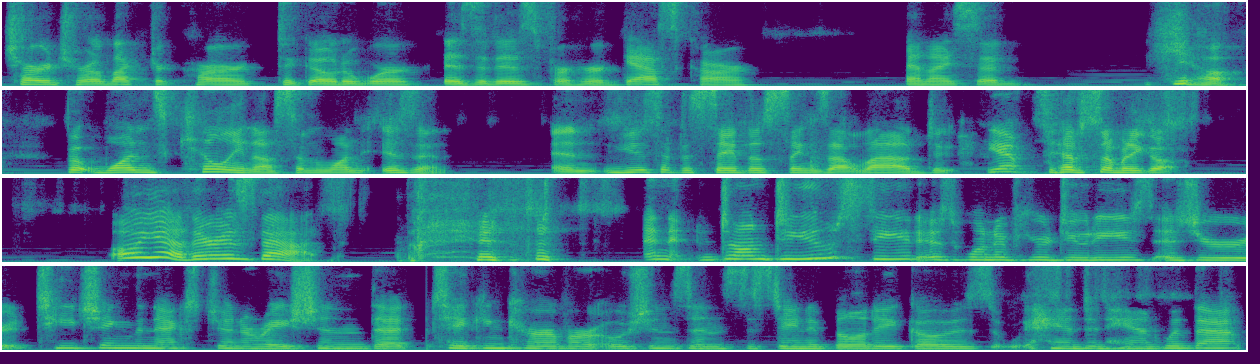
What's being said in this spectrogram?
charge her electric car to go to work as it is for her gas car. And I said, Yeah, but one's killing us and one isn't and you just have to say those things out loud to, yep. to have somebody go oh yeah there is that and Dawn do you see it as one of your duties as you're teaching the next generation that taking care of our oceans and sustainability goes hand in hand with that?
